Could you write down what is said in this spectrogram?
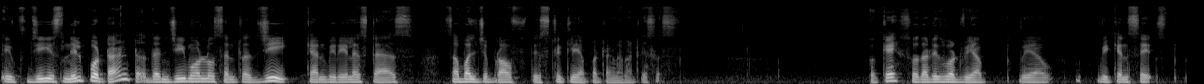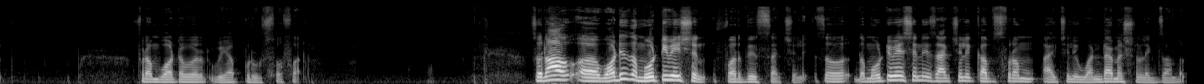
if G is nilpotent then G modulo center G can be realized as subalgebra of the strictly upper triangular matrices. Okay. So, that is what we have we have we can say from whatever we have proved so far. So, now uh, what is the motivation for this actually? So, the motivation is actually comes from actually one dimensional example.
